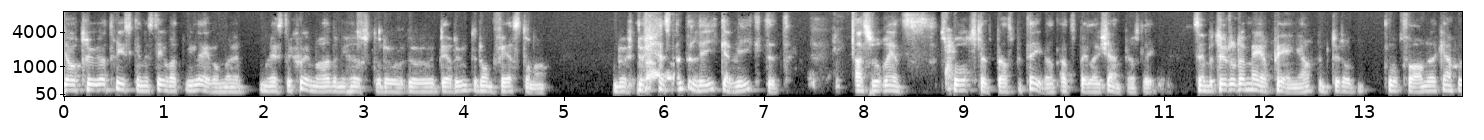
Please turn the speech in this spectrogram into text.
jag tror att risken är stor att vi lever med restriktioner även i höst och då, då blir det inte de festerna. Då känns det inte lika viktigt, alltså rent sportsligt perspektiv, att, att spela i Champions League. Sen betyder det mer pengar, det betyder fortfarande kanske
